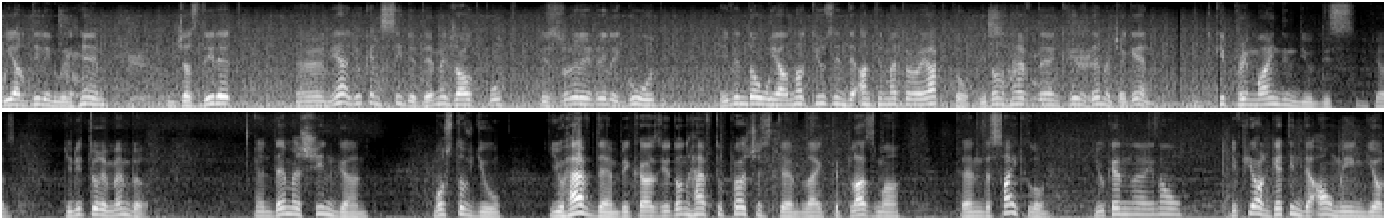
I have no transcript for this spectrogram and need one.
we are dealing with him, just did it. And yeah, you can see the damage output is really really good even though we are not using the antimatter reactor. We don't have the increased damage again. Keep reminding you this because you need to remember. And the machine gun most of you you have them because you don't have to purchase them like the plasma and the cyclone. You can uh, you know if you are getting the Ao Ming you're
